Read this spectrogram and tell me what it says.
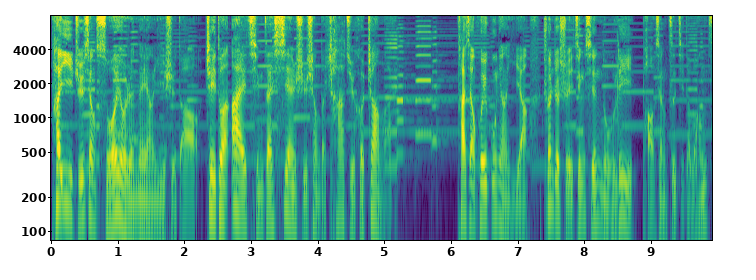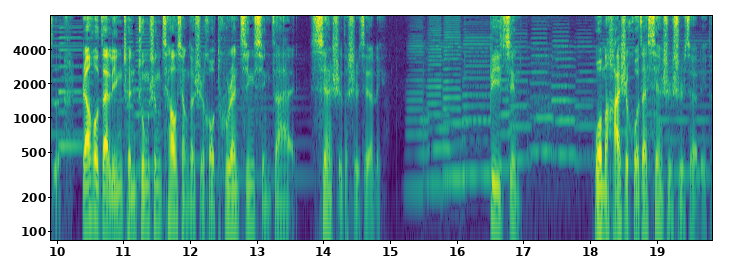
他一直像所有人那样意识到这段爱情在现实上的差距和障碍。他像灰姑娘一样，穿着水晶鞋，努力跑向自己的王子，然后在凌晨钟声敲响的时候，突然惊醒在现实的世界里。毕竟。我们还是活在现实世界里的，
